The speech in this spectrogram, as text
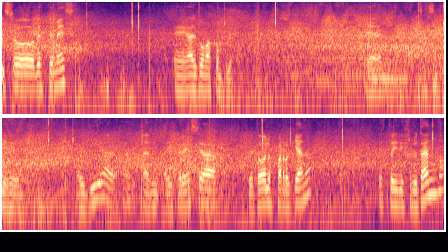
hizo de este mes eh, algo más complejo. Eh, así que hoy día, a, diferencia de todos los parroquianos, estoy disfrutando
